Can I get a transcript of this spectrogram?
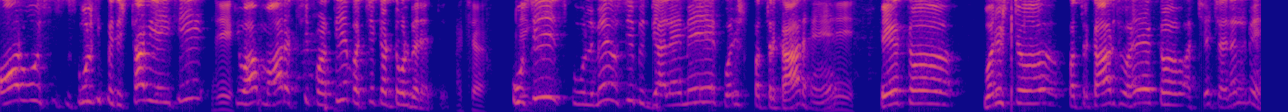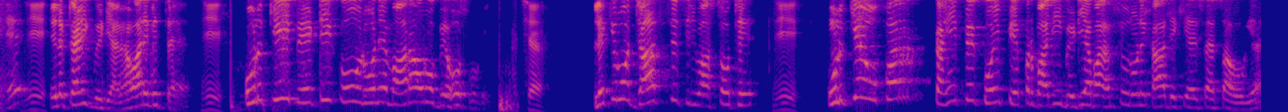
और वो स्कूल की प्रतिष्ठा भी यही थी कि वहाँ मार अच्छी पड़ती है बच्चे कंट्रोल में रहते अच्छा। उसी स्कूल में उसी विद्यालय में एक वरिष्ठ पत्रकार हैं। एक वरिष्ठ पत्रकार जो है एक अच्छे चैनल में है इलेक्ट्रॉनिक मीडिया में हमारे मित्र है। जी। उनकी बेटी को उन्होंने मारा और वो बेहोश हो गई। अच्छा। लेकिन वो जात से श्रीवास्तव थे। जी। उनके ऊपर कहीं पे कोई पेपरबाजी मीडिया हमसे उन्होंने कहा देखिए ऐसा ऐसा हो गया।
